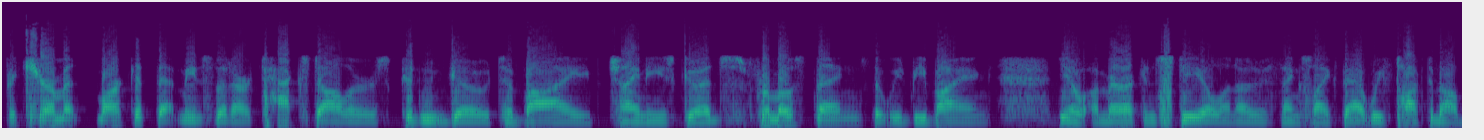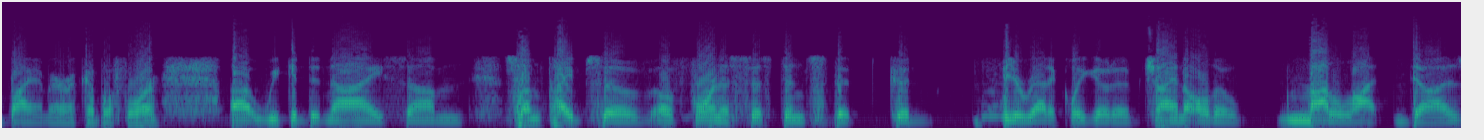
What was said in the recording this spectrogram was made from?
procurement market. That means that our tax dollars couldn't go to buy Chinese goods for most things. That we'd be buying, you know, American steel and other things like that. We've talked about Buy America before. Uh, we could deny some some types of, of foreign assistance that could theoretically go to China, although not a lot does.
